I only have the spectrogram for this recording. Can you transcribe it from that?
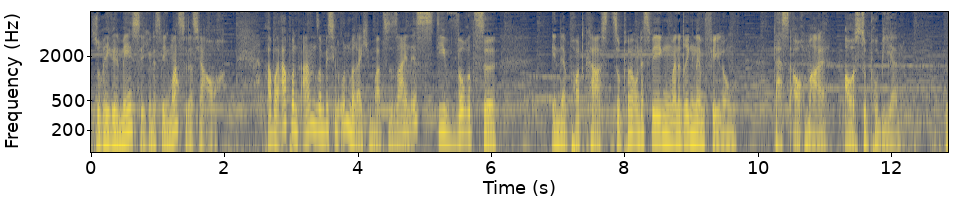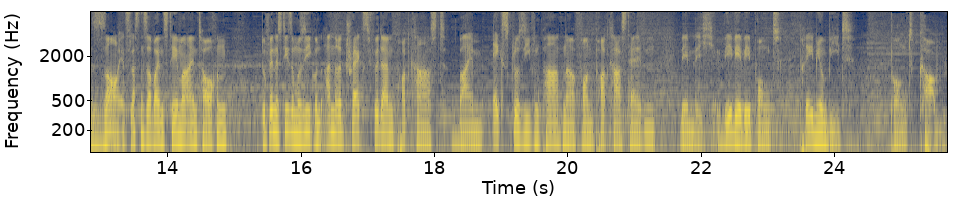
so regelmäßig. Und deswegen machst du das ja auch. Aber ab und an so ein bisschen unberechenbar zu sein, ist die Würze in der Podcast-Suppe. Und deswegen meine dringende Empfehlung, das auch mal auszuprobieren. So, jetzt lass uns aber ins Thema eintauchen. Du findest diese Musik und andere Tracks für deinen Podcast beim exklusiven Partner von Podcast Helden, nämlich www.premiumbeat.com.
